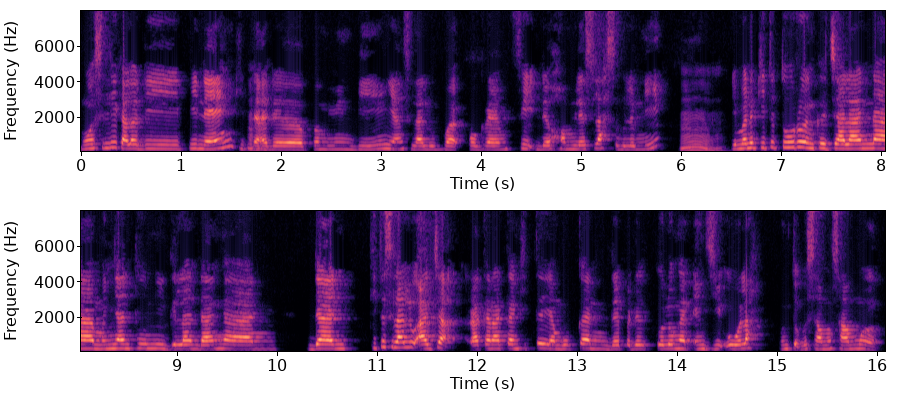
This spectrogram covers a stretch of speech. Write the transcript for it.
Mostly kalau di Penang, kita Mhm. ada pembimbing yang selalu buat program Feed the Homeless lah sebelum ni. Hmm. di mana kita turun ke jalanan, menyantuni gelandangan dan kita selalu ajak rakan-rakan kita yang bukan daripada golongan NGO lah untuk bersama-sama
